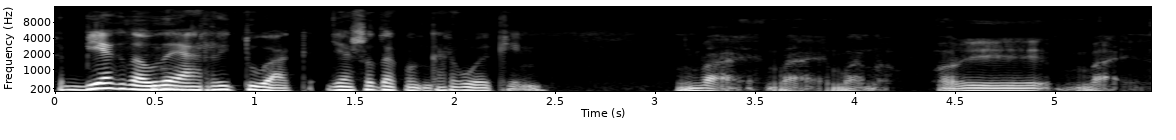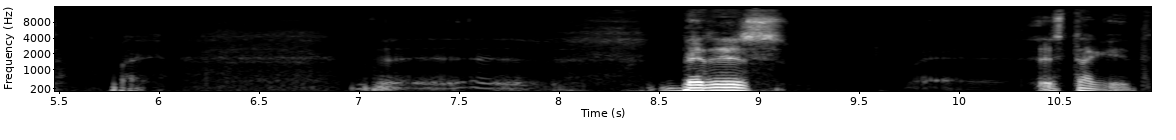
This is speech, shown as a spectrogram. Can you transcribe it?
Biak daude hmm. harrituak jasotako enkarguekin. Bai, bai, bueno, hori, bai, bai. Berez, ez dakit,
